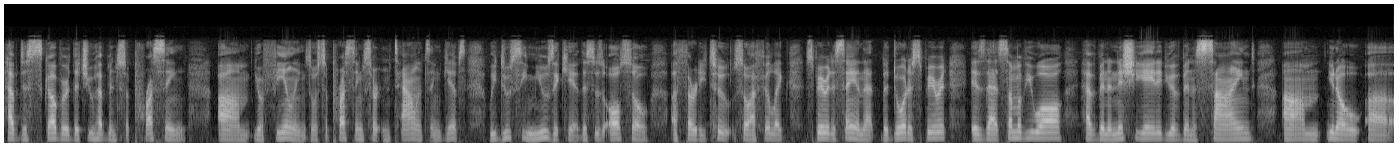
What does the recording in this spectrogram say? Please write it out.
have discovered that you have been suppressing um, your feelings or suppressing certain talents and gifts. We do see music here. This is also a 32. So I feel like Spirit is saying that the daughter spirit is that some of you all have been initiated, you have been assigned, um, you know, uh,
